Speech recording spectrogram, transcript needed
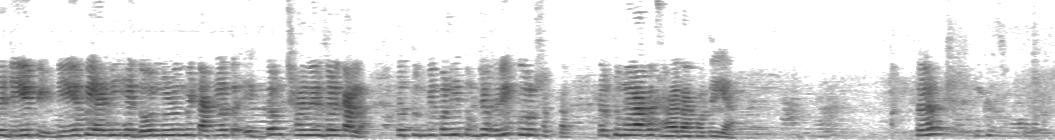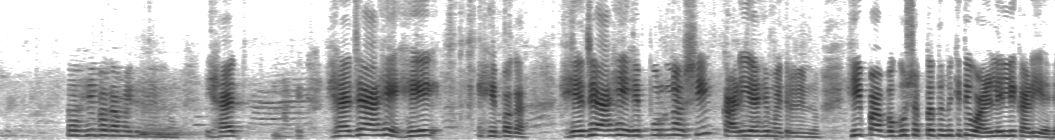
ते D A P D A P आणि हे दोन मिळून मी टाकलं तर एकदम छान रिझल्ट आला. तर तुम्ही पण हे तुमच्या घरी करू शकता. तर तुम्हाला आता झाड दाखवते या. तर तर हे बघा मैत्रिणींना ह्या ह्या ज्या आहे हे हे बघा. हे जे आहे हे पूर्ण अशी काळी आहे मैत्रिणींनो. ही पा बघू शकता तुम्ही किती वाळलेली काळी आहे.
